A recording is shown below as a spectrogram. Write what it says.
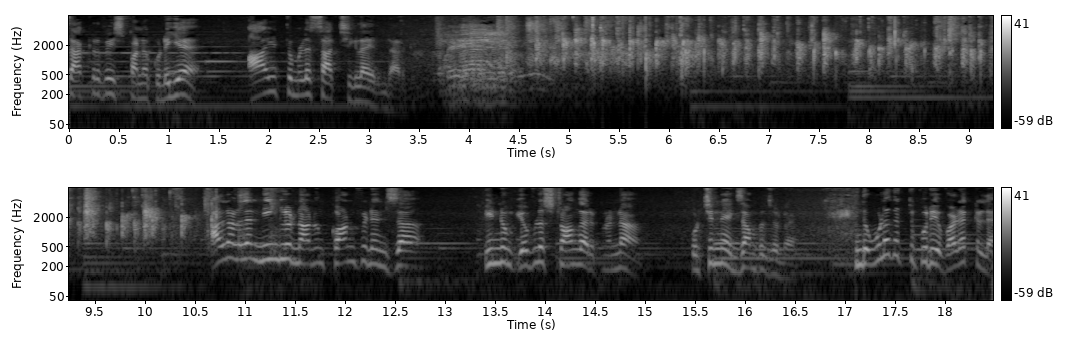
சாக்ரிஃபைஸ் பண்ணக்கூடிய ஆயத்தமுள்ள சாட்சிகளா இருந்தார்கள். அதனாலதான் நீங்களும் நானும் கான்ஃபிடென்ஸாக இன்னும் எவ்வளவு ஸ்ட்ராங்கா இருக்கணும்னா ஒரு சின்ன எக்ஸாம்பிள் சொல்றேன். இந்த உலகத்துக்குரிய வழக்கில்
